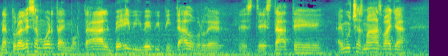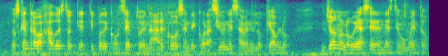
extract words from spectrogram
naturaleza muerta, inmortal, baby, baby pintado, brother, este, estate, hay muchas más, vaya. Los que han trabajado esto, qué tipo de concepto en arcos, en decoraciones, saben de lo que hablo. Yo no lo voy a hacer en este momento,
